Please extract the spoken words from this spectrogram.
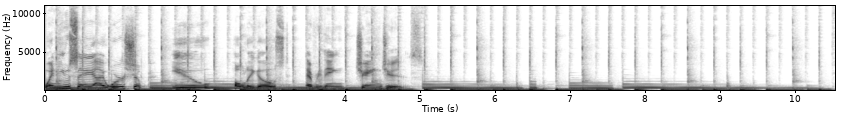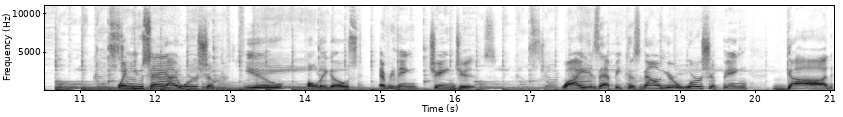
when you say I worship you Holy Ghost everything changes. When you say I worship you Holy Ghost everything changes. Why is that? Because now you're worshiping God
